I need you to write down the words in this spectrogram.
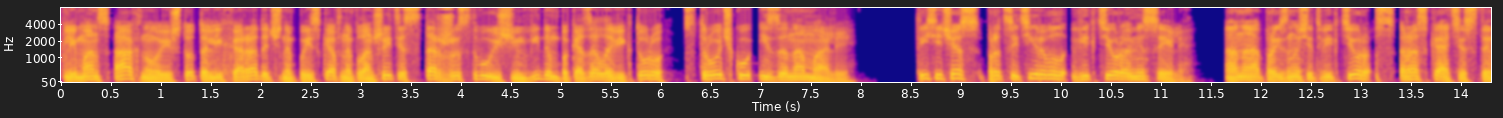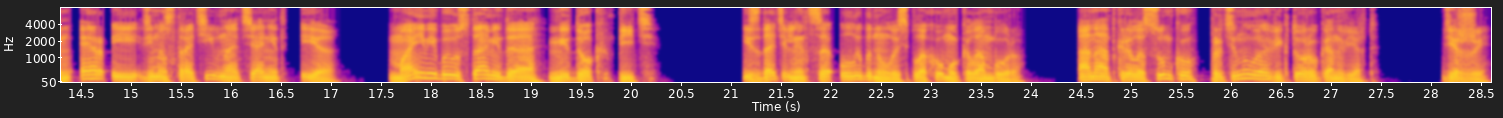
Климанс ахнула и что-то лихорадочно поискав на планшете с торжествующим видом показала Виктору строчку из аномалии. Ты сейчас процитировал Виктора Мисселя. Она произносит «Виктор» с раскатистым «р» и демонстративно тянет «и». «Моими бы устами да медок пить». Издательница улыбнулась плохому каламбуру. Она открыла сумку, протянула Виктору конверт. «Держи.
